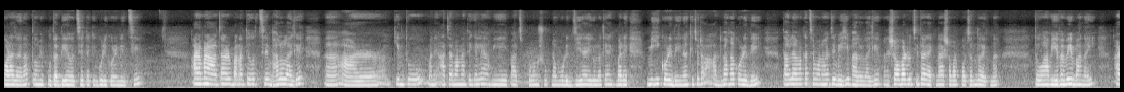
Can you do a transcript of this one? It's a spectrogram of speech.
করা যায় না। তো আমি পুঁতা দিয়ে হচ্ছে এটাকে গুঁড়ি করে নিচ্ছি। আর আমার আচার বানাতে হচ্ছে ভালো লাগে আর কিন্তু মানে আচার বানাতে গেলে আমি এই পাঁচ ফোড়ন, শুকনা মরিচ, জিরা এগুলোকে একবারে মিহি করে দিই না, কিছুটা আধভাঙা করে দিই। তাহলে আমার কাছে মনে হয় যে বেশি ভালো লাগে মানে সবার রুচি তো আর এক না, সবার পছন্দ এক না। তো আমি এভাবেই বানাই, আর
